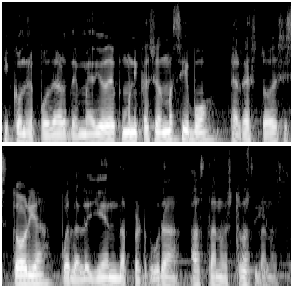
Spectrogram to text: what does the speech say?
Y con el poder de medio de comunicación masivo, el resto es historia, pues la leyenda perdura hasta nuestros días.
